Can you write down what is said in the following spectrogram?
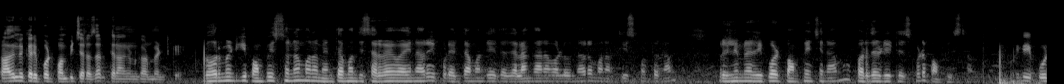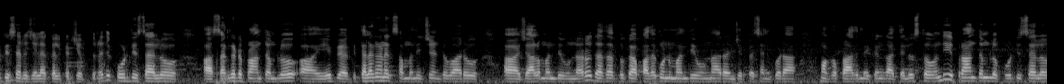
ప్రాథమిక రిపోర్ట్ పంపించారా సార్ తెలంగాణ గవర్నమెంట్కి గవర్నమెంట్కి పంపిస్తున్నాం. మనం ఎంతమంది సర్వైవ్ అయినారు ఇప్పుడు ఎంతమంది అయితే తెలంగాణ వాళ్ళు ఉన్నారో మనం తీసుకుంటున్నాం. ప్రిలిమినరీ రిపోర్ట్ పంపించినాము. ఫర్దర్ డీటెయిల్స్ కూడా పంపిస్తాం. ఇది పూర్తి స్థాయిలో జిల్లా కలెక్టర్ చెప్తున్నది. పూర్తి స్థాయిలో ఆ సంఘటన ప్రాంతంలో ఏపీ తెలంగాణకు సంబంధించిన వారు చాలామంది చాలా మంది ఉన్నారు. దాదాపుగా పదకొండు మంది ఉన్నారు అని చెప్పేసి అని కూడా మాకు ప్రాథమికంగా తెలుస్తోంది. ఈ ప్రాంతంలో పూర్తి స్థాయిలో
